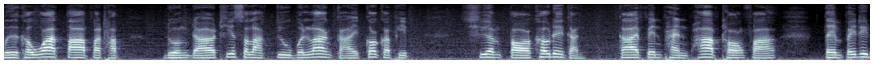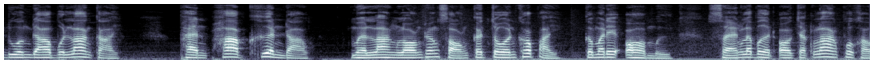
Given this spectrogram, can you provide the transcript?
มือเขาวาดตาประทับ ดวงดาวที่สลักอยู่บนร่างกายก็กระพริบ เชื่อมต่อเข้าด้วยกัน กลายเป็นแผ่นภาพท้องฟ้า เต็มไปด้วยดวงดาวบนร่างกาย แผ่นภาพเคลื่อนดาว เมื่อล่างรองทั้งสองกระโจนเข้าไป ก็ไม่ได้อ้อมมือ แสงระเบิดออกจากร่างพวกเขา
